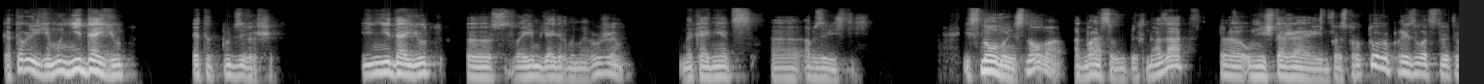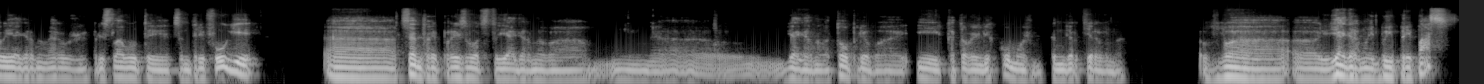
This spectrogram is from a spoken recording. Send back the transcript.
которые ему не дают этот путь завершить. И не дают э, своим ядерным оружием, наконец, э, обзавестись. И снова и снова отбрасывают их назад, Э, уничтожая инфраструктуру производства этого ядерного оружия, пресловутые центрифуги, э, центры производства ядерного, э, ядерного топлива, и которые легко может быть конвертировано в ядерный боеприпас.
